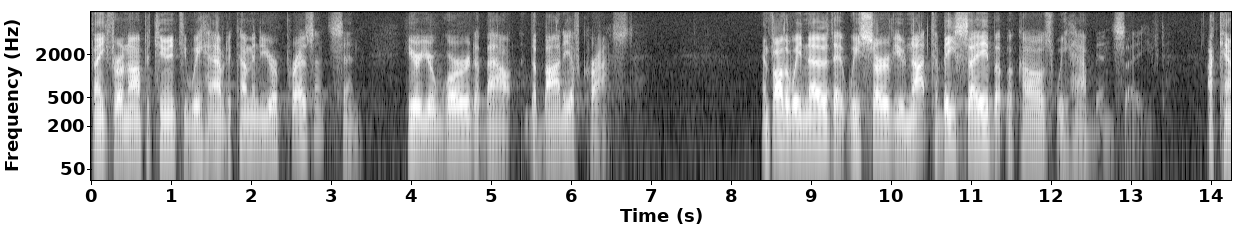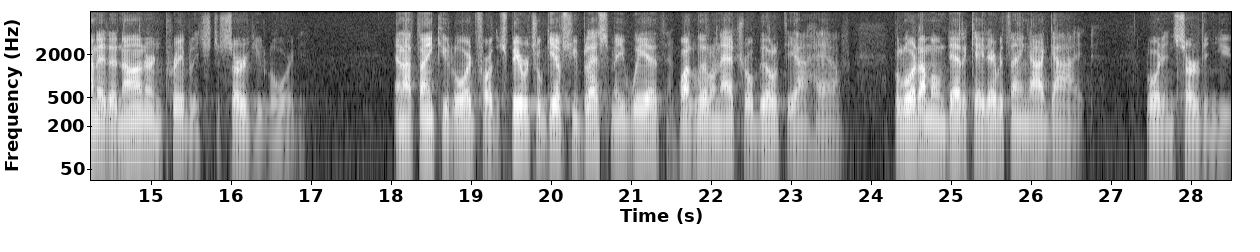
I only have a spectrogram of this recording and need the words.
thank you for an opportunity we have to come into your presence and hear your word about the body of Christ. And Father, we know that we serve you not to be saved, but because we have been saved. I count it an honor and privilege to serve you, Lord. And I thank you, Lord, for the spiritual gifts you blessed me with and what little natural ability I have. But Lord, I'm going to dedicate everything I got, Lord, in serving you.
